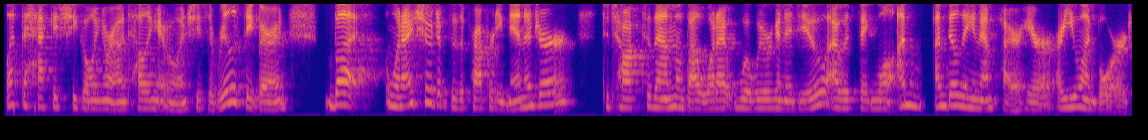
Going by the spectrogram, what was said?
what the heck is she going around telling everyone she's a real estate baron? But when I showed up to the property manager to talk to them about what I what we were going to do, I was saying, Well, I'm I'm building an empire here. Are you on board?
